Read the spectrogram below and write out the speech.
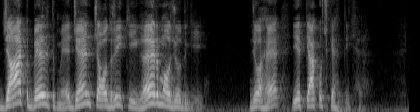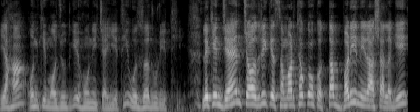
जाट बेल्ट में जैन चौधरी की गैर मौजूदगी, जो है, ये क्या कुछ कहती है? यहाँ उनकी मौजूदगी होनी चाहिए थी, वो ज़रूरी थी। लेकिन जयंत चौधरी के समर्थकों को तब बड़ी निराशा लगी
